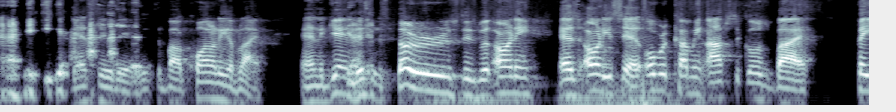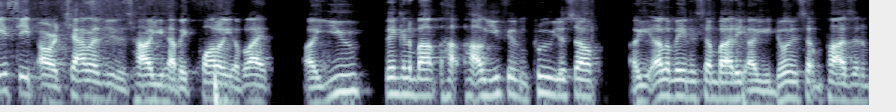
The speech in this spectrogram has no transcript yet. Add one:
day. yes, it is. It's about quality of life. And again, yeah. this is Thursdays with Arnie. As Arnie said, overcoming obstacles by facing our challenges is how you have a quality of life. Are you thinking about how, how you can improve yourself? Are you elevating somebody? Are you doing something positive?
